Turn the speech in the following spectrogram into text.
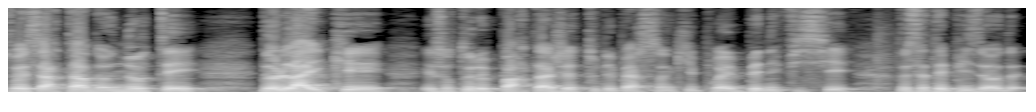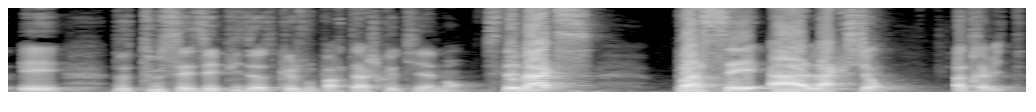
Soyez certain de noter, de liker et surtout de partager à toutes les personnes qui pourraient bénéficier de cet épisode et de tous ces épisodes que je vous partage quotidiennement. C'était Max, passez à l'action. À très vite.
